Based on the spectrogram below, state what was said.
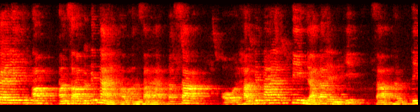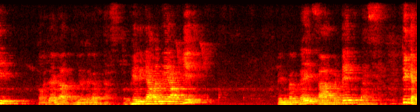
कह रही है? अब अंश आपका कितना है? अब अंश आया आपका सात। और हर कितना है? तीन ज़्यादा यानी कि सात हर तीन। तो हो जाएगा, ये हो जाएगा दस। तो भिन्न क्या बन गई आपकी? भिन्न बन गई सात बटे दस। ठीक है?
